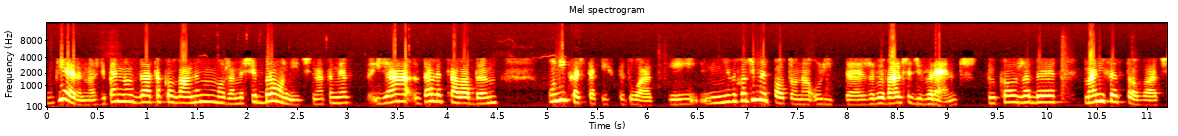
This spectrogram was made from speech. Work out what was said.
bierność. Będąc zaatakowanym, możemy się bronić. Natomiast ja zalecałabym unikać takich sytuacji. Nie wychodzimy po to na ulicę, żeby walczyć wręcz, tylko żeby manifestować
